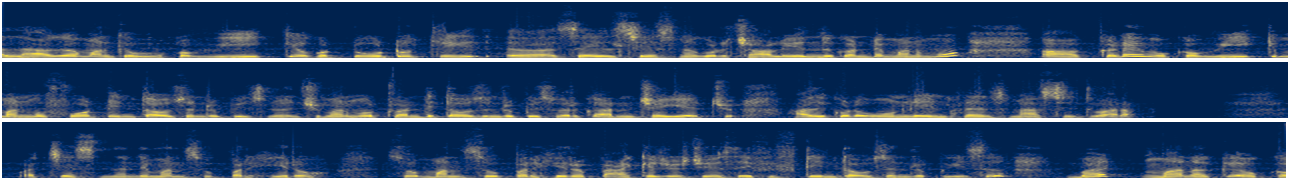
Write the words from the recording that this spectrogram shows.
అలాగా మనకి ఒక వీక్కి ఒక టూ టు త్రీ సేల్స్ చేసినా కూడా చాలు. ఎందుకంటే మనము uh, అక్కడే ఒక వీక్కి మనము ఫోర్టీన్ థౌసండ్ రూపీస్ నుంచి మనము ట్వంటీ థౌసండ్ రూపీస్ వరకు అర్న్ చేయొచ్చు. అది కూడా ఓన్లీ ఇన్ఫ్లుయెన్స్ మాస్టరీ ద్వారా. వచ్చేసిందండి మన సూపర్ హీరో సో మన సూపర్ హీరో ప్యాకేజ్ వచ్చేసి ఫిఫ్టీన్ థౌజండ్ రూపీస్ బట్ మనకి ఒక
